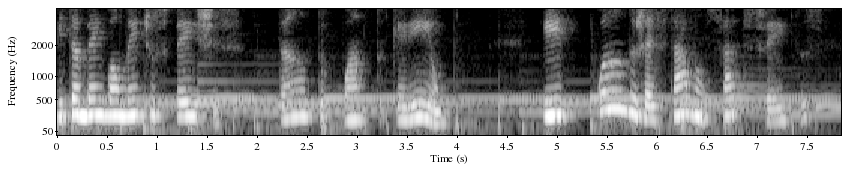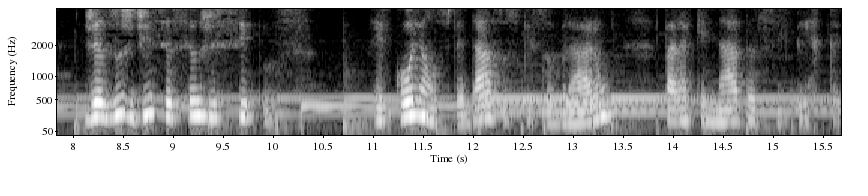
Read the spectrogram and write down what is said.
e também igualmente os peixes, tanto quanto queriam. E, quando já estavam satisfeitos, Jesus disse aos seus discípulos: Recolham os pedaços que sobraram, para que nada se perca.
